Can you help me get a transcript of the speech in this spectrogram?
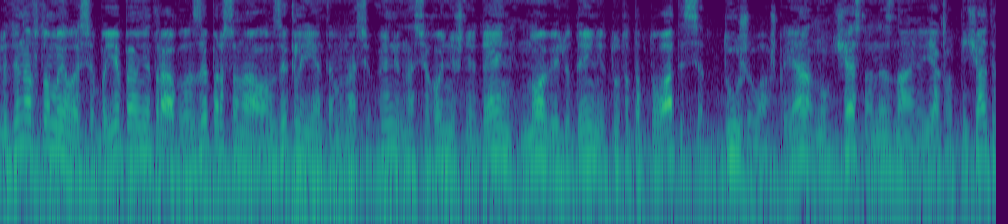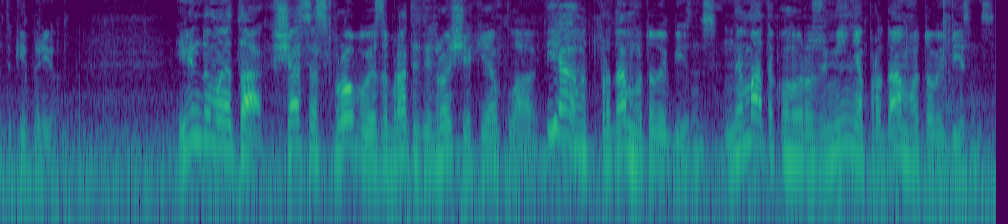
Людина втомилася, бо є певні трабли з персоналом, з клієнтами. На сьогодні, на сьогоднішній день новій людині тут адаптуватися дуже важко. Я ну чесно не знаю, як от в такий період. І він думає так: зараз я спробую забрати ті гроші, які я вклав, і я продам готовий бізнес. Нема такого розуміння, продам готовий бізнес.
